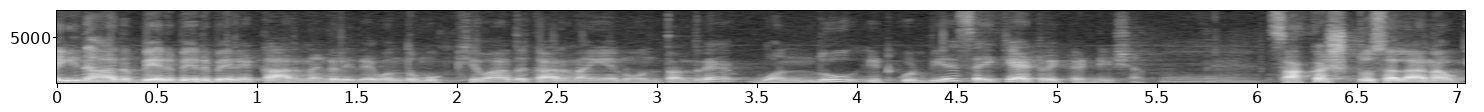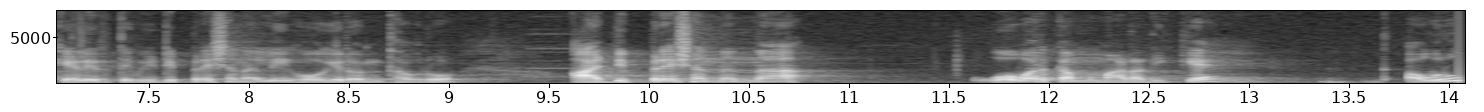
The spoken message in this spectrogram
ಐದಾರು ಬೇರೆ ಬೇರೆ ಬೇರೆ ಕಾರಣಗಳಿದೆ. ಒಂದು ಮುಖ್ಯವಾದ ಕಾರಣ ಏನು ಅಂತಂದರೆ ಒಂದು it could be a psychiatric condition ಸಾಕಷ್ಟು ಸಲ ನಾವು ಕೇಳಿರ್ತೀವಿ ಡಿಪ್ರೆಷನಲ್ಲಿ ಹೋಗಿರೋಂಥವ್ರು ಆ ಡಿಪ್ರೆಷನನ್ನು ಓವರ್ಕಮ್ ಮಾಡೋದಕ್ಕೆ ಅವರು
